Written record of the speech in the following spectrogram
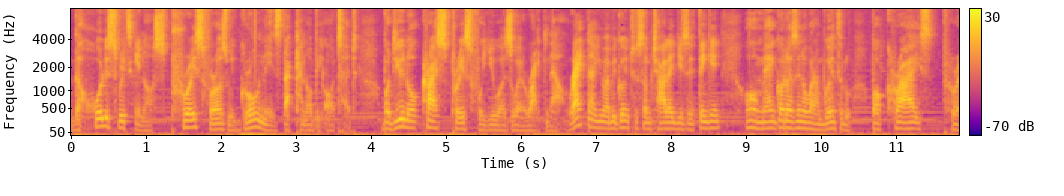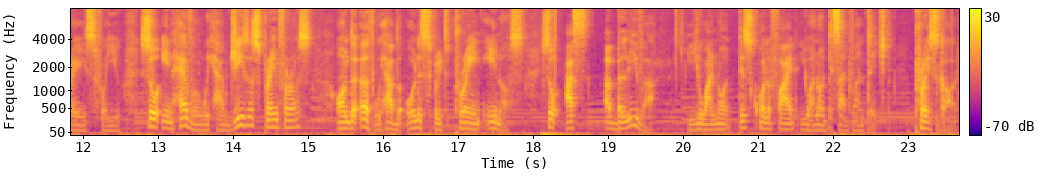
the Holy Spirit in us prays for us with groanings that cannot be uttered. But do you know Christ prays for you as well right now? Right now, you might be going through some challenges. You're thinking, oh man, God doesn't know what I'm going through. But Christ prays for you. So in heaven, we have Jesus praying for us. On the earth, we have the Holy Spirit praying in us. So as a believer, you are not disqualified, you are not disadvantaged. Praise God.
